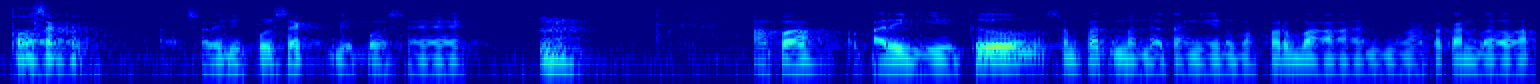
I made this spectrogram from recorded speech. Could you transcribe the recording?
Polsek eh, ya? sorry di Polsek di Polsek apa Parigi itu sempat mendatangi rumah korban mengatakan bahwa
